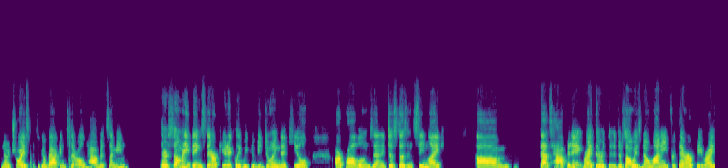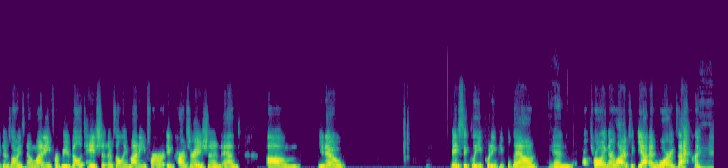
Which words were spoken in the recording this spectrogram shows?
no choice but to go back into their old habits. I mean, there are so many things therapeutically we could be doing to heal our problems, and it just doesn't seem like um, that's happening, right? There, there's always no money for therapy, right? There's always no money for rehabilitation. There's only money for incarceration, and um, you know, basically putting people down War. and throwing their lives. Yeah, and war exactly. Mhm.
